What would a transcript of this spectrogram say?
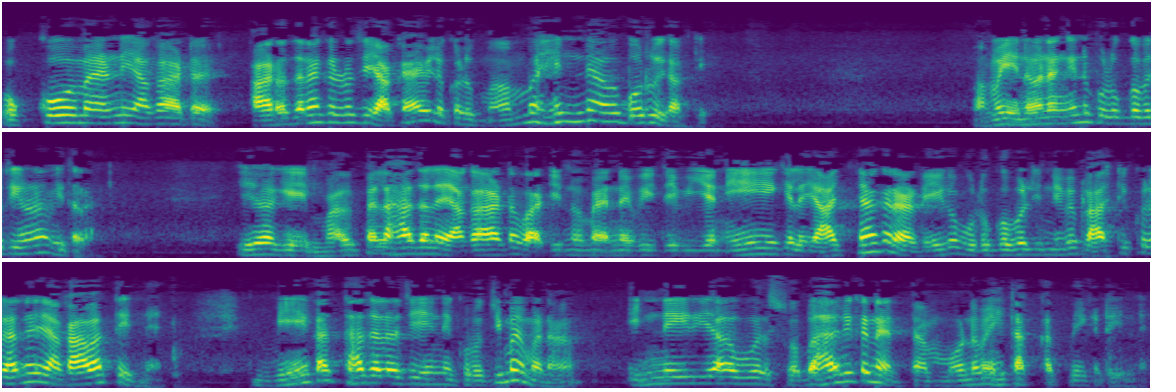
ඔක්කොම යන්නේ යකාට ආරාධනා කරනකොට යකා ඇවිල්ලා මම හෙන්නේ අව බොරු එකක් මම එනවනම් එන්නේ පුලුක්කොබ තියනවා විතරයි. ඒ වගේ මල්පැල හදලා යකාට වටින මැනවි දෙවියනේ කියලා යාඥා කරාට ඒක පුලුක්කොබලින් නෙවෙයි ප්ලාස්ටික් වල හදලා යකාවත් එන්නේ නැහැ. මේකත් හදලා තියෙන්නේ કૃතිමම නම් ඉන්න ඉරියව්ව ස්වභාවික නැත්තම් මොනම හිතක්වත් මේකට ඉන්නේ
